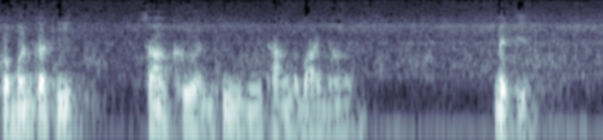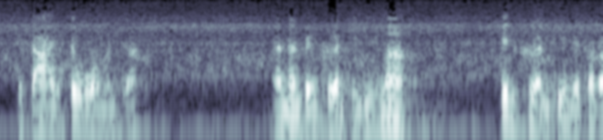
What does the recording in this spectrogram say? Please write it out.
ก็เหมือนกับที่สร้างเขื่อนที่มีทางระบายน้ำไม่ปิด ตายตัวมันจ้ะอันนั้นเป็นเขื่อนที่ดีมาก เป็นเขื่อนที่ไม่ทร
